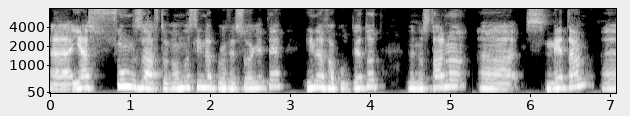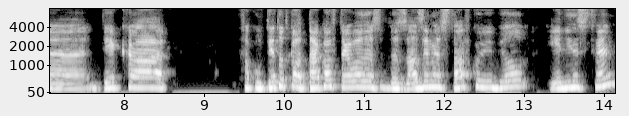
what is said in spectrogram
Јас сум за автономност и на професорите и на факултетот, но едноставно сметам а, дека факултетот како таков треба да, да заземе став кој би бил единствен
